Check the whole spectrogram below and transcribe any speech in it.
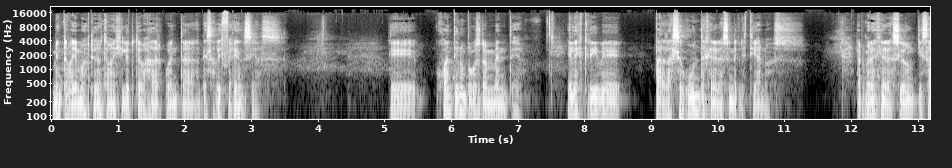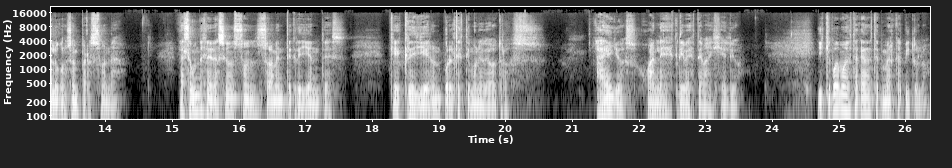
Mientras vayamos estudiando este Evangelio, tú te vas a dar cuenta de esas diferencias. Eh, Juan tiene un propósito en mente. Él escribe para la segunda generación de cristianos la primera generación quizá lo conoció en persona. La segunda generación son solamente creyentes que creyeron por el testimonio de otros. A ellos Juan les escribe este Evangelio. ¿Y qué podemos destacar en este primer capítulo?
